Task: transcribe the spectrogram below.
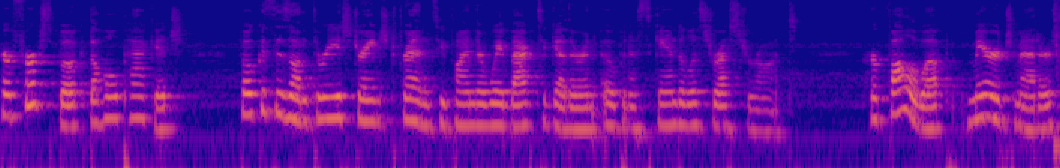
Her first book, The Whole Package, focuses on three estranged friends who find their way back together and open a scandalous restaurant. Her follow up, Marriage Matters,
